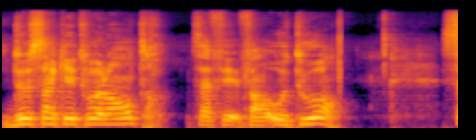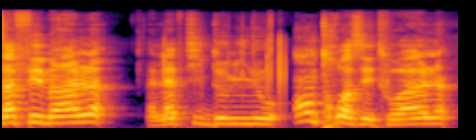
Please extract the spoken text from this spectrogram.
Deux 5 étoiles entre, ça fait, enfin autour. Ça fait mal. La petite domino en 3 étoiles.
